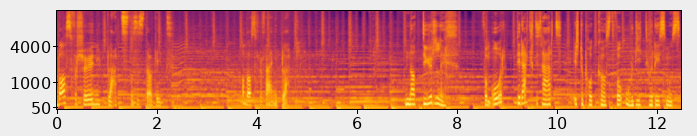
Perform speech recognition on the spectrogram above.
was für schöne Plätze dass es da gibt. Und was für feine Plätzchen. Natürlich. Vom Ohr direkt ins Herz ist der Podcast von Uri Tourismus,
